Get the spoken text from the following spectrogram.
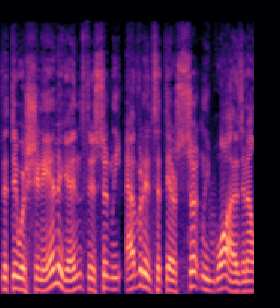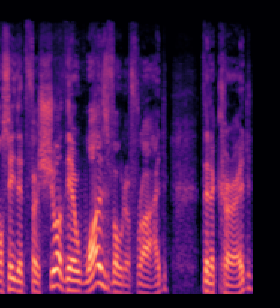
that there were shenanigans. There's certainly evidence that there certainly was, and I'll say that for sure there was voter fraud that occurred.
